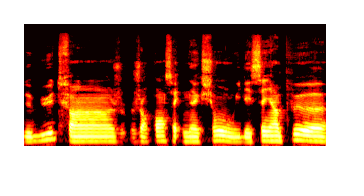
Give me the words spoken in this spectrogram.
de but. Enfin, je, repense à une action où il essaye un peu, euh,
